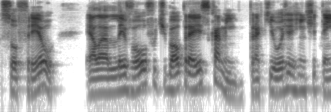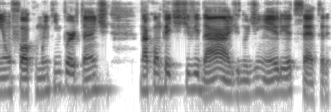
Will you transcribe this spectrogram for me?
sofreu, ela levou o futebol para esse caminho, para que hoje a gente tenha um foco muito importante na competitividade, no dinheiro e etc.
